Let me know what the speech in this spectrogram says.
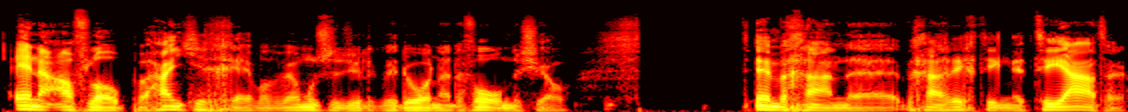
En na afloop handje gegeven, want we moesten natuurlijk weer door naar de volgende show. En we gaan, eh, we gaan richting het theater.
